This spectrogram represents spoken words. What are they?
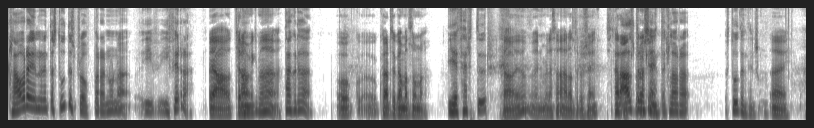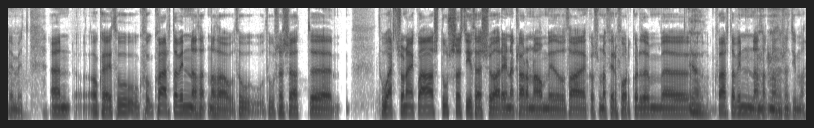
kláraði henni reynda stúdinspróf bara núna í, í fyrra. Já, til að mikið með það. Takk fyrir það. Og hvað ertu gammal núna? Ég er færtur Já, já, en ég meina það er aldrei seint. Það er aldrei seint að klára stúdendin sko. Nei, einmitt. En ok, þú, hvað ert að vinna þarna þá? Þú, þú sem sagt uh, þú ert svona eitthvað að stúsast í þessu að reyna að klára námið og það er eitthvað svona fyrir fórgörðum uh, hvað ert að vinna þarna þessum tíma?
